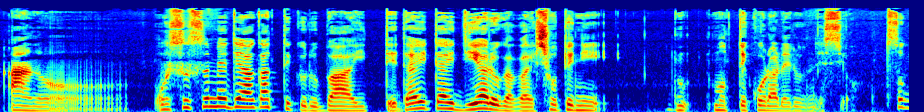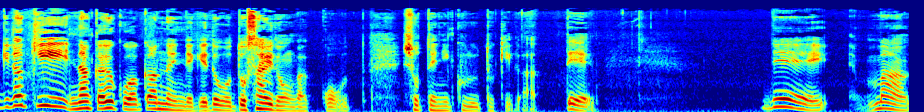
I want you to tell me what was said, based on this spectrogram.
あの、おすすめで上がってくる場合って、大体ディアルガが初手に持ってこられるんですよ。時々、なんかよくわかんないんだけど、ドサイドンがこう、初手に来る時があって、で、まあ、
